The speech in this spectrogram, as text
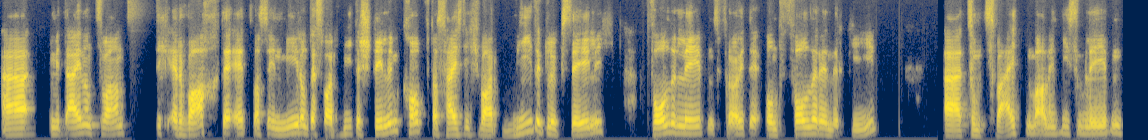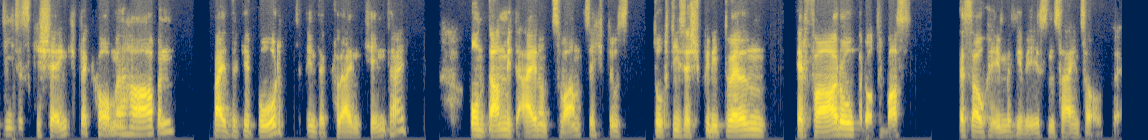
äh, mit 21 erwachte etwas in mir und es war wieder still im Kopf. Das heißt, ich war wieder glückselig, voller Lebensfreude und voller Energie äh, zum zweiten Mal in diesem Leben dieses Geschenk bekommen haben. bei der Geburt in der kleinen Kindheit und dann mit 21 durch, durch diese spirituellen Erfahrungen oder was es auch immer gewesen sein sollte.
